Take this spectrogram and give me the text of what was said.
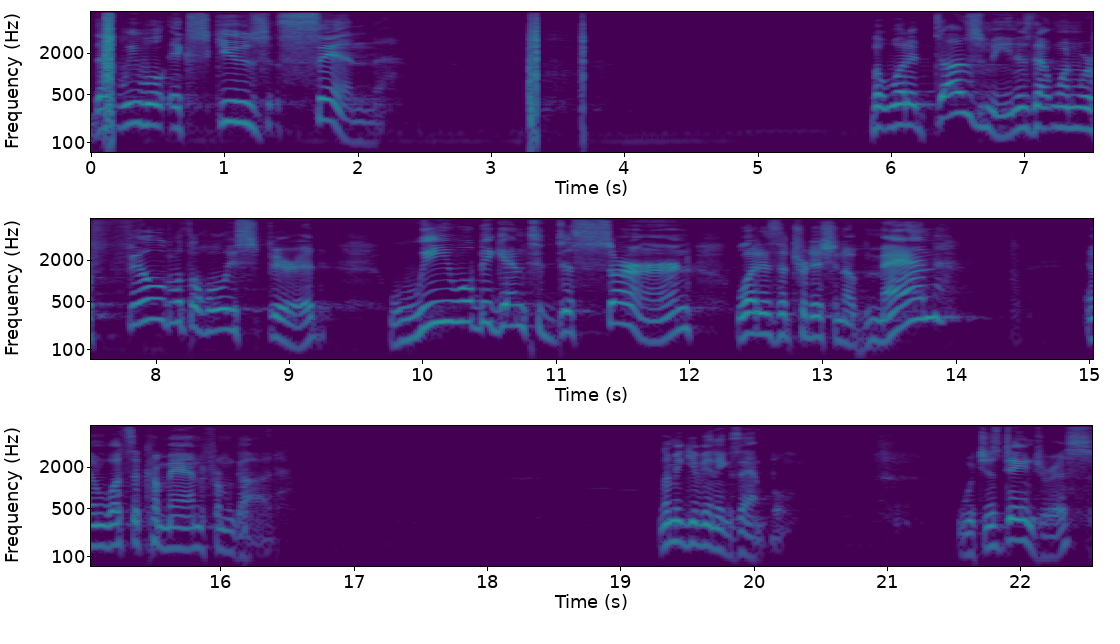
that we will excuse sin. But what it does mean is that when we're filled with the Holy Spirit, we will begin to discern what is a tradition of man and what's a command from God. Let me give you an example, which is dangerous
